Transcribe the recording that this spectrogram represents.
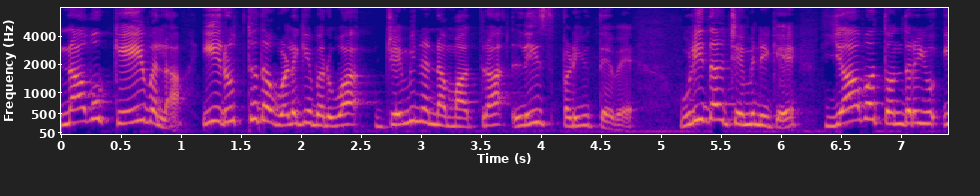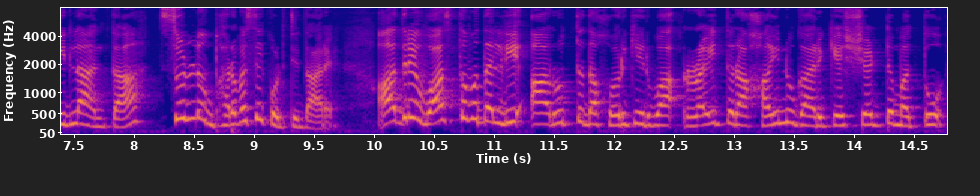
ನಾವು ಕೇವಲ ಈ ವೃತ್ತದ ಒಳಗೆ ಬರುವ ಜಮೀನನ್ನ ಮಾತ್ರ ಲೀಸ್ ಪಡೆಯುತ್ತೇವೆ. ಉಳಿದ ಜಮೀನಿಗೆ ಯಾವ ತೊಂದರೆಯೂ ಇಲ್ಲ ಅಂತ ಸುಳ್ಳು ಭರವಸೆ ಕೊಡ್ತಿದ್ದಾರೆ. ಆದರೆ ವಾಸ್ತವದಲ್ಲಿ ಆ ವೃತ್ತದ ಹೊರಗೆ ಇರುವ ರೈತರ ಹೈನುಗಾರಿಕೆ ಶೆಡ್ ಮತ್ತು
